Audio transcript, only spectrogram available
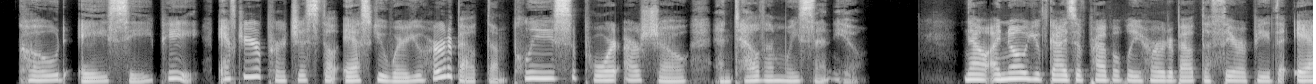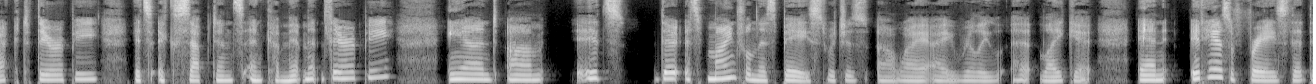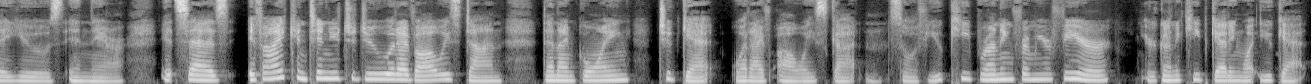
code ACP. After your purchase, they'll ask you where you heard about them. Please support our show and tell them we sent you. Now, I know you guys have probably heard about the therapy, the ACT therapy. It's acceptance and commitment therapy. And um, it's it's mindfulness based, which is uh, why I really uh, like it. And it has a phrase that they use in there. It says, if I continue to do what I've always done, then I'm going to get what I've always gotten. So if you keep running from your fear, you're going to keep getting what you get.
